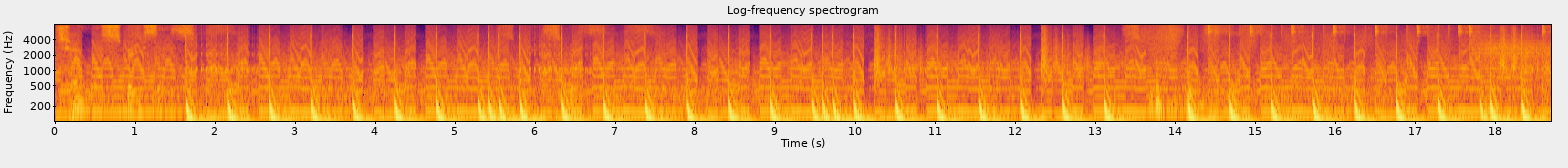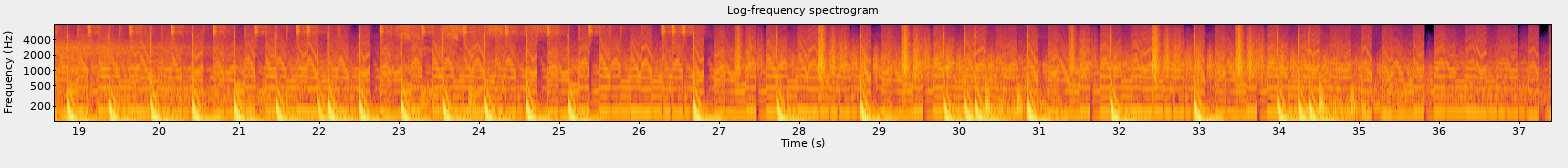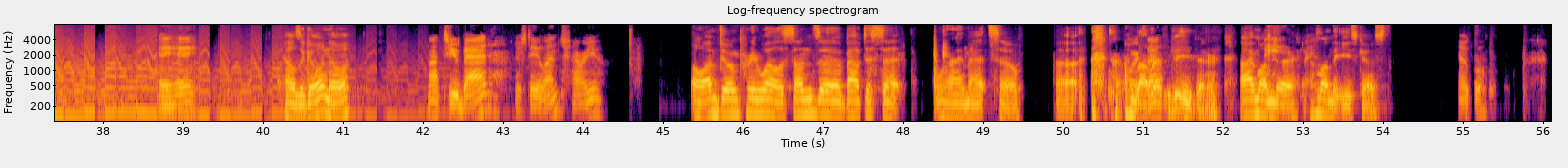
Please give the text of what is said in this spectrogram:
TerraSpaces. Hey, How's it going, Noah? Not too bad. Just ate lunch. How are you? Oh, I'm doing pretty well. The sun's uh, about to set where I'm at, so uh, I'm about that? ready to eat dinner. I'm on the I'm on the East Coast. Oh, cool.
